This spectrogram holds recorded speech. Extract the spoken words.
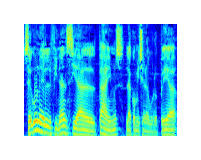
Según el Financial Times, la Comisión Europea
